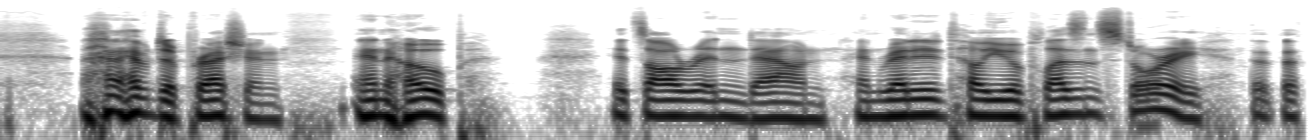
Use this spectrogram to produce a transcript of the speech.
I have depression and hope. It's all written down and ready to tell you a pleasant story that the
